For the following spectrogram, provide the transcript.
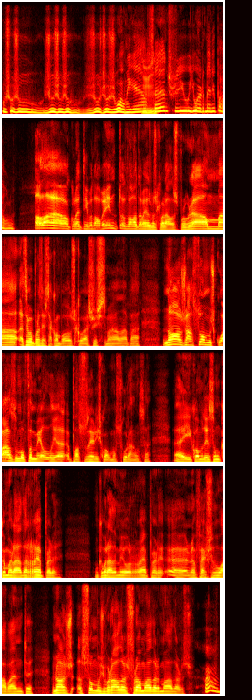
o Juju, Juju, Juju, Juju João Miguel Santos e o, e o Herménio Paulo. Olá ao coletivo de ouvintes, olá também aos meus camaradas de programa. É sempre um prazer estar convosco às fins de semana. Pá. Nós já somos quase uma família, posso dizer isto com alguma segurança. Eh, E como disse um camarada rapper, um camarada meu rapper eh, na festa do Avante, nós somos brothers from other mothers. Oh,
